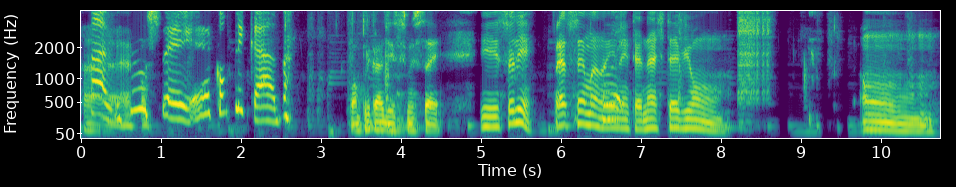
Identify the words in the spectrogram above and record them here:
sabe? É, Não sei, é complicado. complicadíssimo isso aí. E isso ali, essa semana aí na internet teve um. Um,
